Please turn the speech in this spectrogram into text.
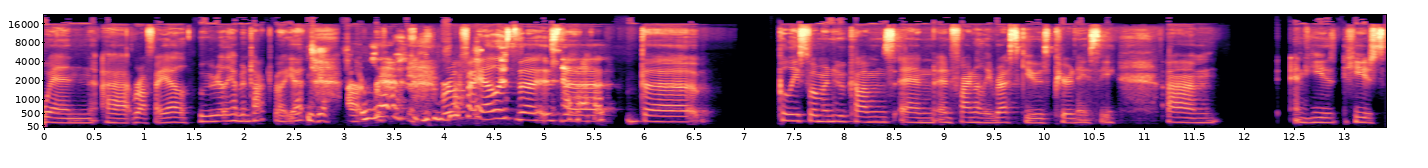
when uh, Raphael, who we really haven't talked about yet, yeah. Uh. Raphael is the is the the policewoman who comes and and finally rescues Piranesi. Um, and he he's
